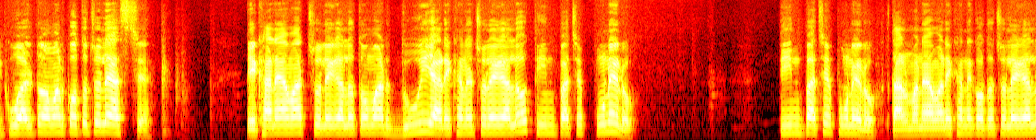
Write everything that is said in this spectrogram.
ইকুয়াল টু আমার কত চলে আসছে? এখানে আমার চলে গেল তোমার দুই আর এখানে চলে গেল তিন পাঁচে পনেরো। তিন পাঁচে পনেরো। তার মানে আমার এখানে কত চলে গেল?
